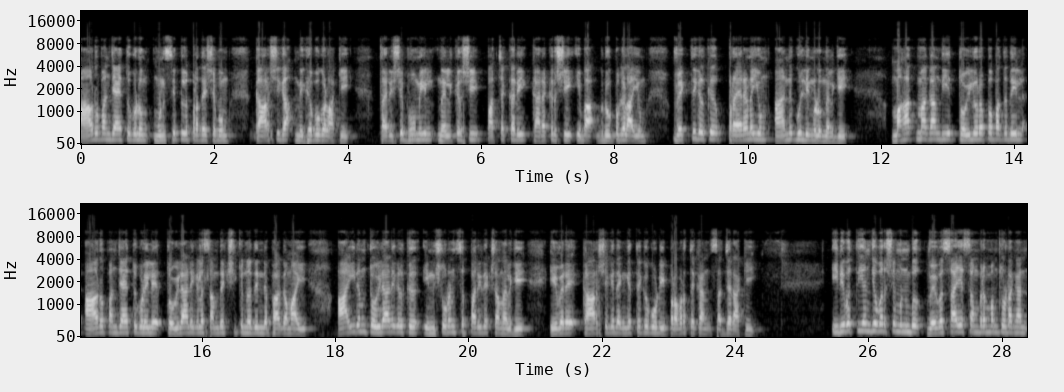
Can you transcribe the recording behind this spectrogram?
ആറു പഞ്ചായത്തുകളും മുനിസിപ്പൽ പ്രദേശവും കാർഷിക മികവുകളാക്കി. തരിശുഭൂമിയിൽ നെൽകൃഷി പച്ചക്കറി കരകൃഷി ഇവ ഗ്രൂപ്പുകളായും വ്യക്തികൾക്ക് പ്രേരണയും ആനുകൂല്യങ്ങളും നൽകി. മഹാത്മാഗാന്ധി തൊഴിലുറപ്പ് പദ്ധതിയിൽ ആറു പഞ്ചായത്തുകളിലെ തൊഴിലാളികളെ സംരക്ഷിക്കുന്നതിന്റെ ഭാഗമായി ആയിരം തൊഴിലാളികൾക്ക് ഇൻഷുറൻസ് പരിരക്ഷ നൽകി. ഇവരെ കാർഷിക രംഗത്തേക്ക് കൂടി പ്രവർത്തിക്കാൻ സജ്ജരാക്കി. ഇരുപത്തിയഞ്ച് വർഷം മുൻപ് വ്യവസായ സംരംഭം തുടങ്ങാൻ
